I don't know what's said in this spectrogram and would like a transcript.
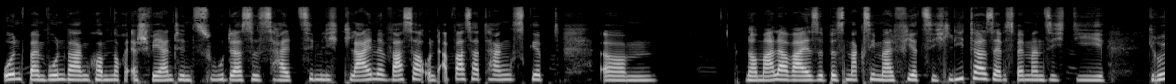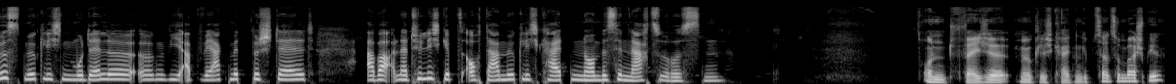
Und beim Wohnwagen kommt noch erschwerend hinzu, dass es halt ziemlich kleine Wasser- und Abwassertanks gibt. Ähm, normalerweise bis maximal 40 Liter, selbst wenn man sich die größtmöglichen Modelle irgendwie ab Werk mitbestellt. Aber natürlich gibt es auch da Möglichkeiten, noch ein bisschen nachzurüsten. Und welche Möglichkeiten gibt es da zum Beispiel?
